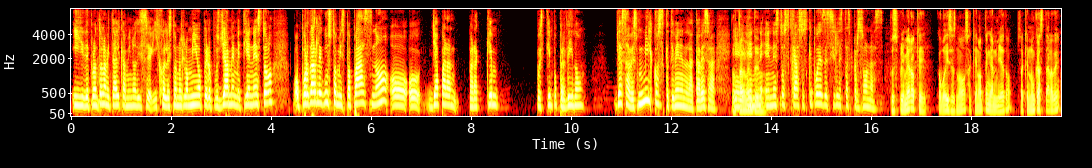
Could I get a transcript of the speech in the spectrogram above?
y de pronto a la mitad del camino dice, híjole, esto no es lo mío, pero pues ya me metí en esto, o por darle gusto a mis papás, ¿no? O, o ya para, para qué, pues tiempo perdido. Ya sabes, mil cosas que te vienen a la cabeza eh, en, en estos casos. ¿Qué puedes decirle a estas personas? Pues primero que, como dices, ¿no? O sea, que no tengan miedo, o sea, que nunca es tarde,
